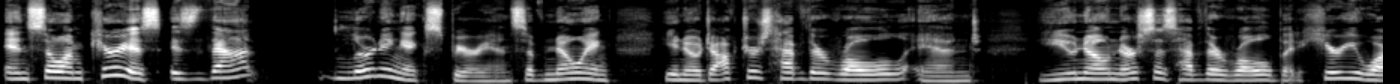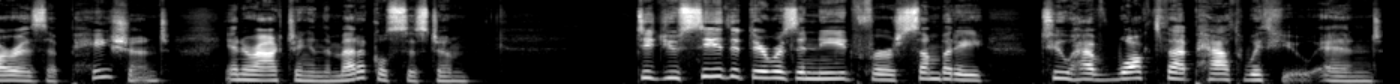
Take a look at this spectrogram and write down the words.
And so I'm curious, is that learning experience of knowing, you know, doctors have their role and You know, nurses have their role, but here you are as a patient interacting in the medical system. Did you see that there was a need for somebody to have walked that path with you? And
